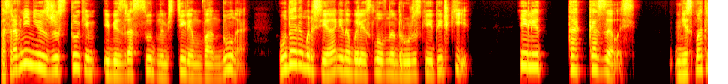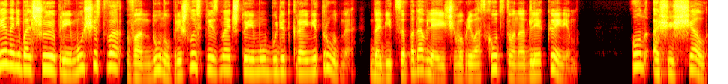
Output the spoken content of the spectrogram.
По сравнению с жестоким и безрассудным стилем Ван Дуна, удары марсианина были словно дружеские тычки. Или так казалось. Несмотря на небольшое преимущество, Ван Дуну пришлось признать, что ему будет крайне трудно добиться подавляющего превосходства над Ле Кэнем. Он ощущал,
